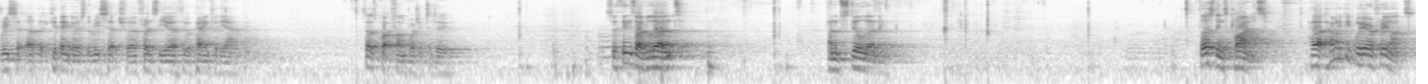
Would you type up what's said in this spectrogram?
research, uh, they could then go into the research for Friends of the Earth who were paying for the app. So that was quite a fun project to do. So things I've learnt and I'm still learning. First things, clients. How, many people here are freelance?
